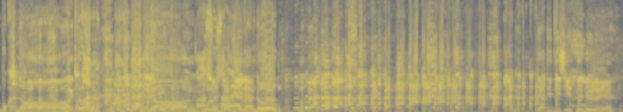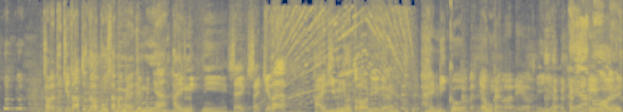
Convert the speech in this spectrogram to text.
Bukan dong, itu, kan Ahmad Dhani dong. Nggak Mulai susah lah Dhani ya dong. Jadi di situ dulu ya. Karena itu Citra tuh gabung sama manajemennya Hainik nih. Saya saya kira Hai Jimmy Neutron ya kan. Hai Nico. Ah bukan. Iya. Hai Arnold.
